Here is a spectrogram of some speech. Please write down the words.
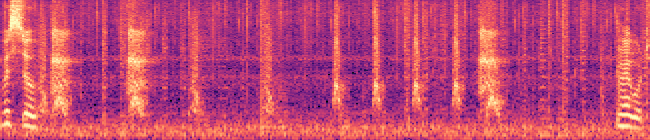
Bist du? Na gut.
